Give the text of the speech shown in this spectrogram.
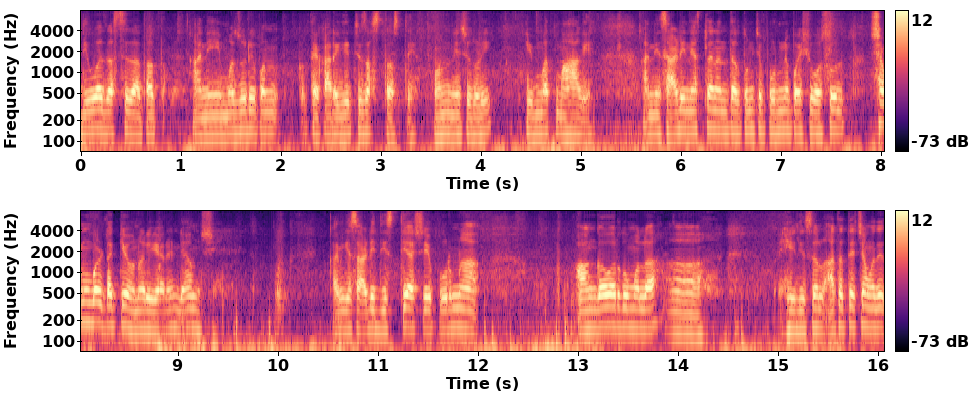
दिवस जास्त जातात आणि मजुरी पण त्या कारागीरची जास्त असते. म्हणून याची थोडी किंमत महाग आहे. आणि साडी नेसल्यानंतर तुमचे पूर्ण पैसे वसूल शंभर टक्के होणारी गॅरंटी आमची. कारण की साडी दिसते अशी पूर्ण अंगावर तुम्हाला हे दिसेल. आता त्याच्यामध्ये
